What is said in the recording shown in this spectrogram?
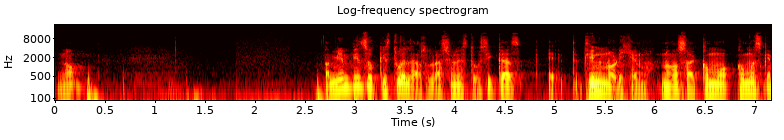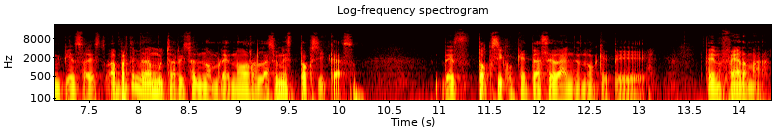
¿no? También pienso que esto de las relaciones tóxicas eh, tiene un origen, ¿no? O sea, ¿cómo, ¿cómo es que empieza esto? Aparte me da mucha risa el nombre, ¿no? Relaciones tóxicas es tóxico, que te hace daño, ¿no? Que te, te enferma,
